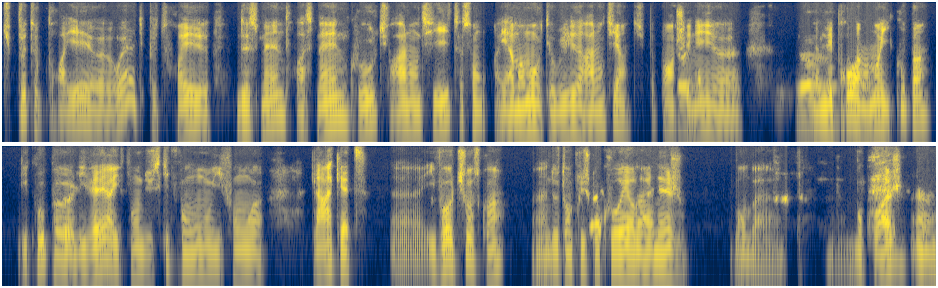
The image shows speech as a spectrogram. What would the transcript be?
tu peux te croyer, ouais, tu peux te croyer deux semaines, trois semaines, cool, tu ralentis. De toute façon, il y a un moment où tu es obligé de ralentir. Tu peux pas enchaîner. même les pros, à un moment, ils coupent. Hein. Ils coupent l'hiver, ils font du ski de fond, ils font de la raquette. ils voient autre chose, quoi. D'autant plus que courir dans la neige, bon, bah, bon courage. Hein.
